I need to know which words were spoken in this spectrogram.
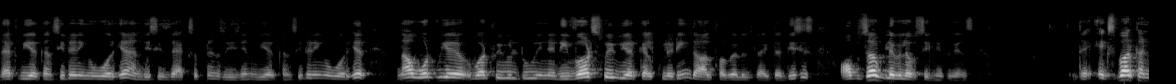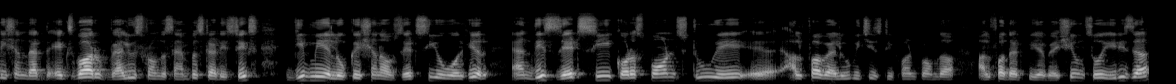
that we are considering over here and this is the acceptance region we are considering over here. Now, what we are what we will do in a reverse way we are calculating the alpha values like that. This is observed level of significance the x bar condition that the x bar values from the sample statistics give me a location of z c over here and this z c corresponds to a, alpha value which is different from the alpha that we have assumed. So, it is a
